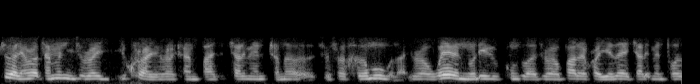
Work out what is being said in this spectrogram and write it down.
这两说咱们就说一块儿就是说看把家里面整的就是说和睦的，就是说我也努力工作，就是我爸这块儿也在家里面多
